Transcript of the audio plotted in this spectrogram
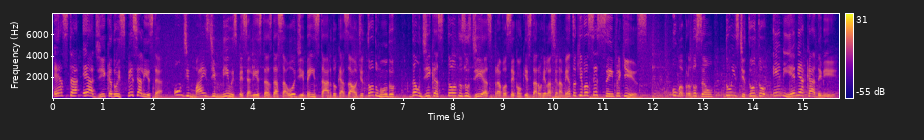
Esta é a dica do especialista, onde mais de mil especialistas da saúde e bem-estar do casal de todo mundo dão dicas todos os dias para você conquistar o relacionamento que você sempre quis. Uma produção do Instituto MM Academy.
